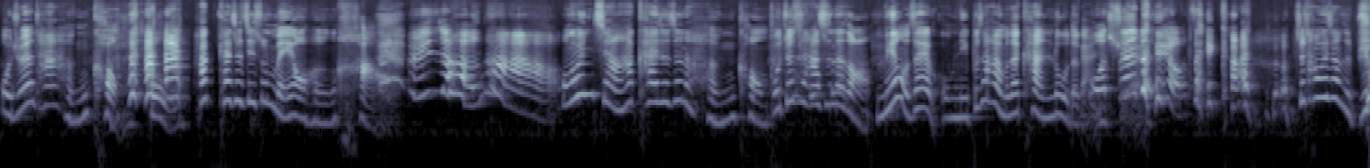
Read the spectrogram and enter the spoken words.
我觉得他很恐怖，他开车技术没有很好。很好。我跟你讲，他开车真的很恐怖，就是他是那种没有在，你不知道他有没有在看路的感觉。我真的有在看路。就他会这样子，咻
